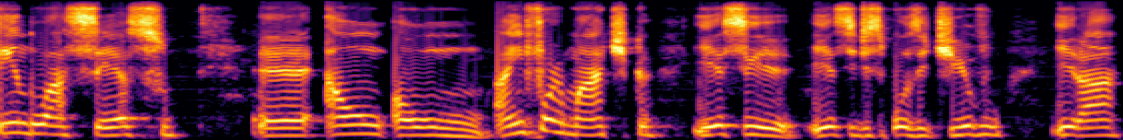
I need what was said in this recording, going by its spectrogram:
tendo acesso é, a, um, a, um, a informática e esse, esse dispositivo irá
